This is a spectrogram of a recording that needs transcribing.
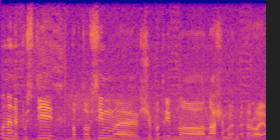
вони не пусті. Тобто всім, е, що потрібно нашим героям.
